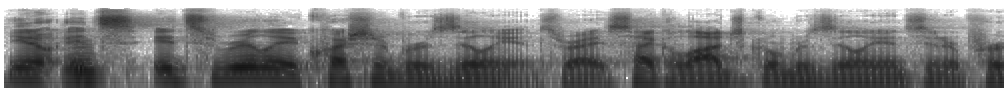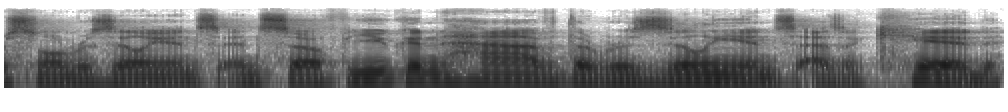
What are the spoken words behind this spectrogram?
you know, mm-hmm. it's it's really a question of resilience, right? Psychological resilience, interpersonal resilience, and so if you can have the resilience as a kid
